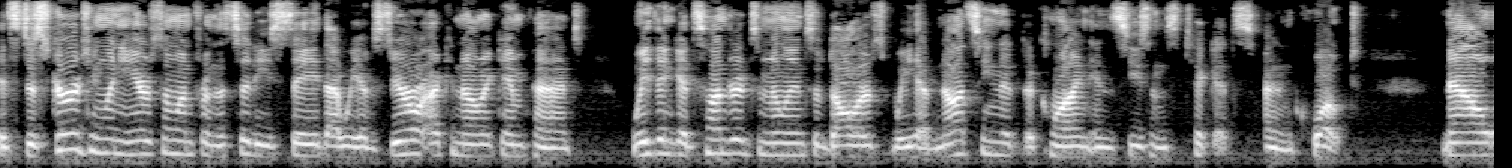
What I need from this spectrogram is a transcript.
It's discouraging when you hear someone from the city say that we have zero economic impact. We think it's hundreds of millions of dollars. We have not seen a decline in season's tickets. End quote. Now,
